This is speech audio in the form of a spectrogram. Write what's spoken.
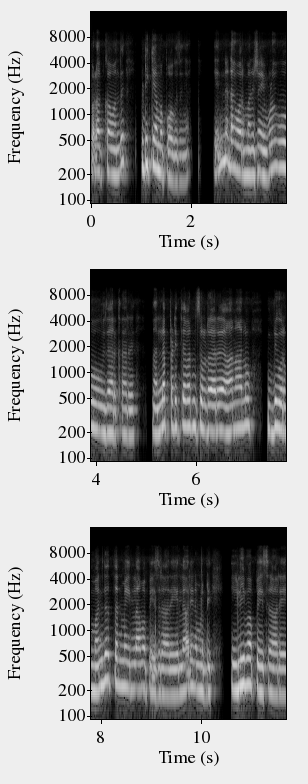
பழக்கம் வந்து பிடிக்காமல் போகுதுங்க. என்னடா ஒரு மனுஷன் இவ்வளவு இதாக இருக்கிறாரு? நல்லா படித்தவர்னு சொல்கிறாரு ஆனாலும் இப்படி ஒரு மனிதத்தன்மை இல்லாம பேசுறாரு எல்லாரையும் நம்மளை இப்படி இழிவா பேசுறாரே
